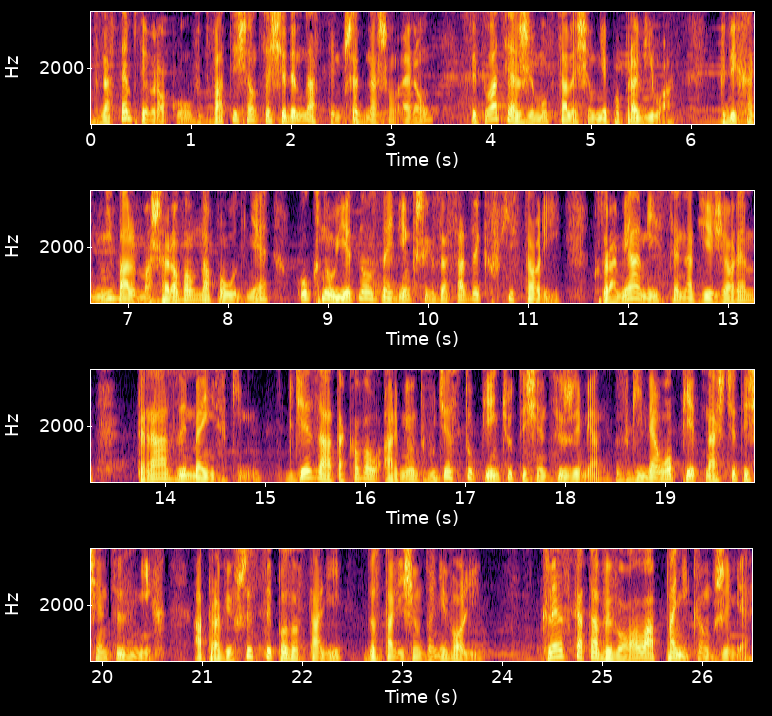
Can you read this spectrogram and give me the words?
W następnym roku, w 2017 przed naszą erą, sytuacja Rzymu wcale się nie poprawiła. Gdy Hannibal maszerował na południe, uknął jedną z największych zasadzek w historii, która miała miejsce nad jeziorem Trazymeńskim, gdzie zaatakował armię 25 tysięcy Rzymian. Zginęło 15 tysięcy z nich, a prawie wszyscy pozostali dostali się do niewoli. Klęska ta wywołała panikę w Rzymie.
